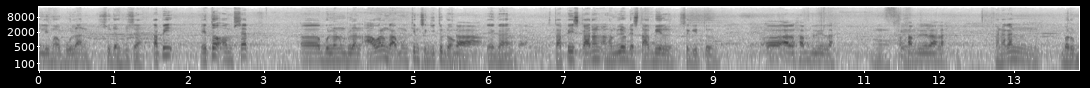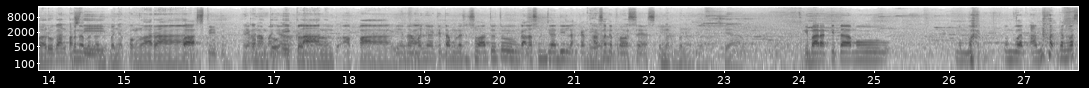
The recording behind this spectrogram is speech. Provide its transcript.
5 bulan sudah bisa. Tapi itu omset eh, bulan-bulan awal nggak mungkin segitu dong. Nggak, Ya kan? nggak. Tapi sekarang alhamdulillah udah stabil segitu. Eh, alhamdulillah Oke. alhamdulillah lah Karena kan baru-baru kan pasti Benar-benar. banyak pengeluaran. pasti itu Ya kan untuk iklan, untuk apa gitu yang kan. namanya kita mulai sesuatu tuh nggak langsung jadi lah kan harus Iya. ada proses Benar-benar benar. Siap. ibarat kita mau membuat membuat anak kan mas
